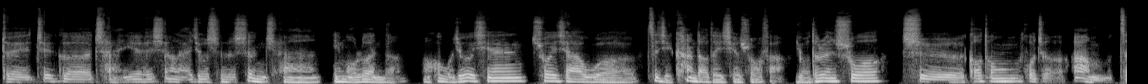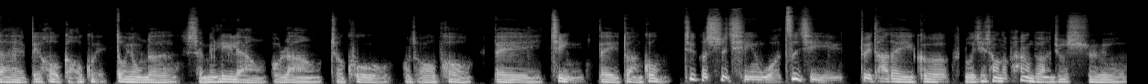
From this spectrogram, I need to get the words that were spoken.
对这个产业向来就是盛产阴谋论的，然后我就先说一下我自己看到的一些说法。有的人说是高通或者 ARM 在背后搞鬼，动用了神秘力量，不让折库或者 OPPO 被禁、被断供。这个事情我自己对它的一个逻辑上的判断，就是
